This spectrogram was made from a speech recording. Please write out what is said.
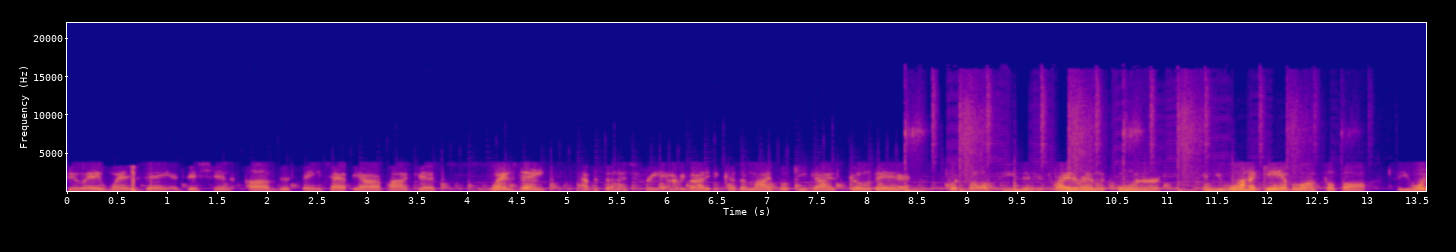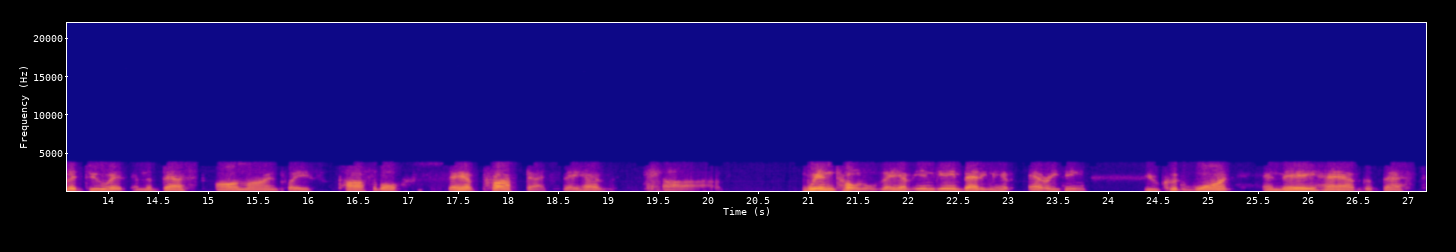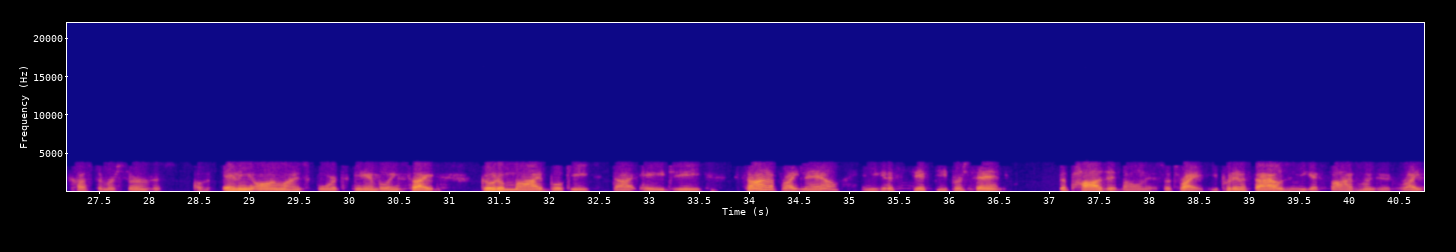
To a Wednesday edition of the Saints Happy Hour podcast. Wednesday episode is free to everybody because of my bookie, guys. Go there. Football season is right around the corner, and you want to gamble on football, so you want to do it in the best online place possible. They have prop bets. They have uh, win totals. They have in-game betting. They have everything you could want, and they have the best customer service of any online sports gambling site. Go to mybookie.ag. Sign up right now, and you get a 50% deposit bonus. That's right. You put in a thousand, you get 500 right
